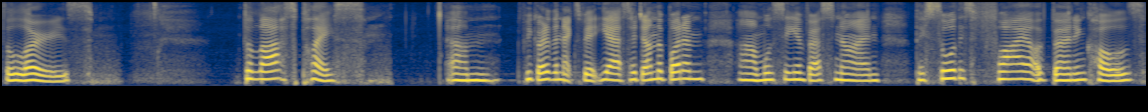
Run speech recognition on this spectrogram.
the lows. The last place, um, if we go to the next bit, yeah, so down the bottom, um, we'll see in verse 9, they saw this fire of burning coals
